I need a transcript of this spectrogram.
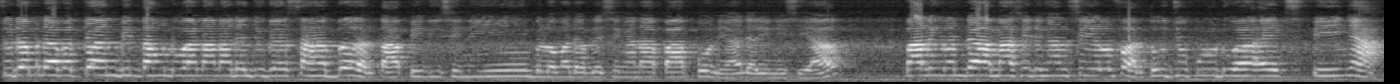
Sudah mendapatkan bintang dua Nana dan juga Saber, tapi di sini belum ada blessingan apa pun ya dari inisial. Paling rendah masih dengan silver 72 XP-nya.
